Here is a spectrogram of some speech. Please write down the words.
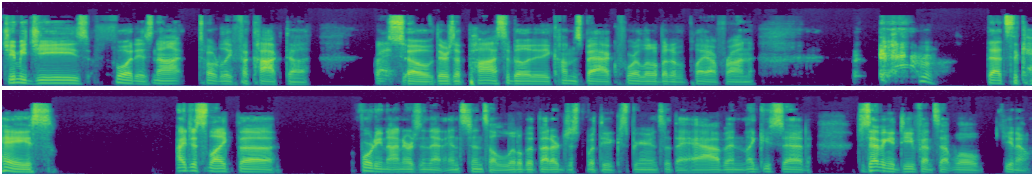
Jimmy G's foot is not totally fakakta. Right. So there's a possibility that he comes back for a little bit of a playoff run. That's the case. I just like the 49ers in that instance a little bit better just with the experience that they have. And like you said, just having a defense that will, you know,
